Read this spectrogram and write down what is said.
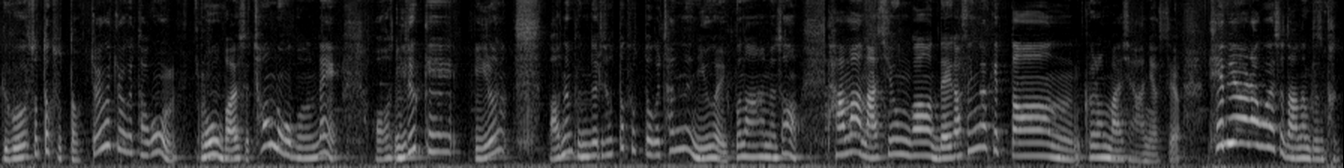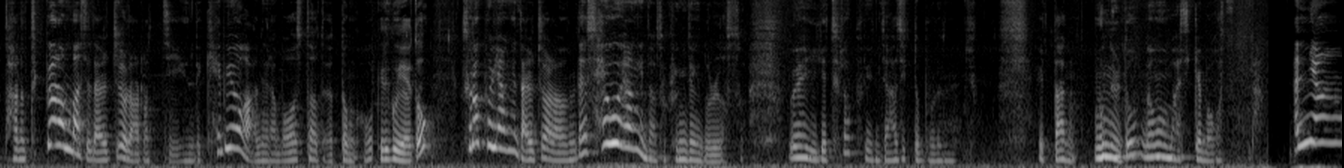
그리고 소떡소떡 쫄깃쫄깃하고 너무 맛있어요. 처음 먹어보는데 어, 이렇게 이런 많은 분들이 소떡소떡을 찾는 이유가 있구나 하면서 다만 아쉬운 건 내가 생각했던 그런 맛이 아니었어요. 캐비어라고 해서 나는 무슨 다, 다른 특별한 맛이 날 줄 알았지. 근데 캐비어가 아니라 머스타드였던 거고 그리고 얘도 트러플 향이 날 줄 알았는데 새우 향이 나서 굉장히 놀랐어. 왜 이게 트러플인지 아직도 모르는 중. 일단 오늘도 너무 맛있게 먹었습니다. 안녕!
